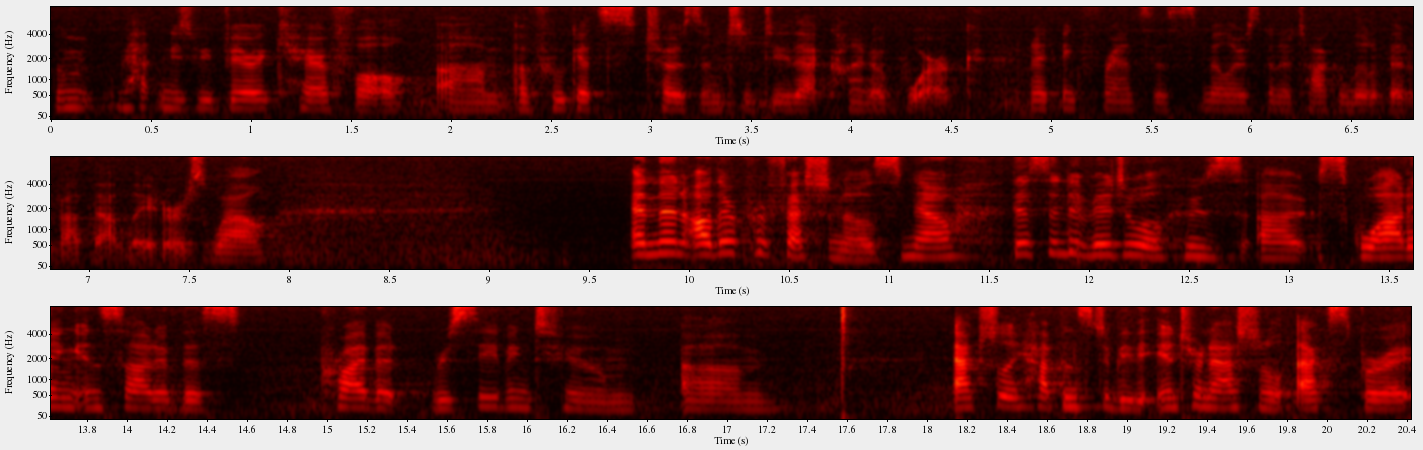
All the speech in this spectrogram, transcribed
we need to be very careful um, of who gets chosen to do that kind of work. And I think Francis Miller is going to talk a little bit about that later as well. And then other professionals. Now, this individual who's uh, squatting inside of this private receiving tomb um, actually happens to be the international expert,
